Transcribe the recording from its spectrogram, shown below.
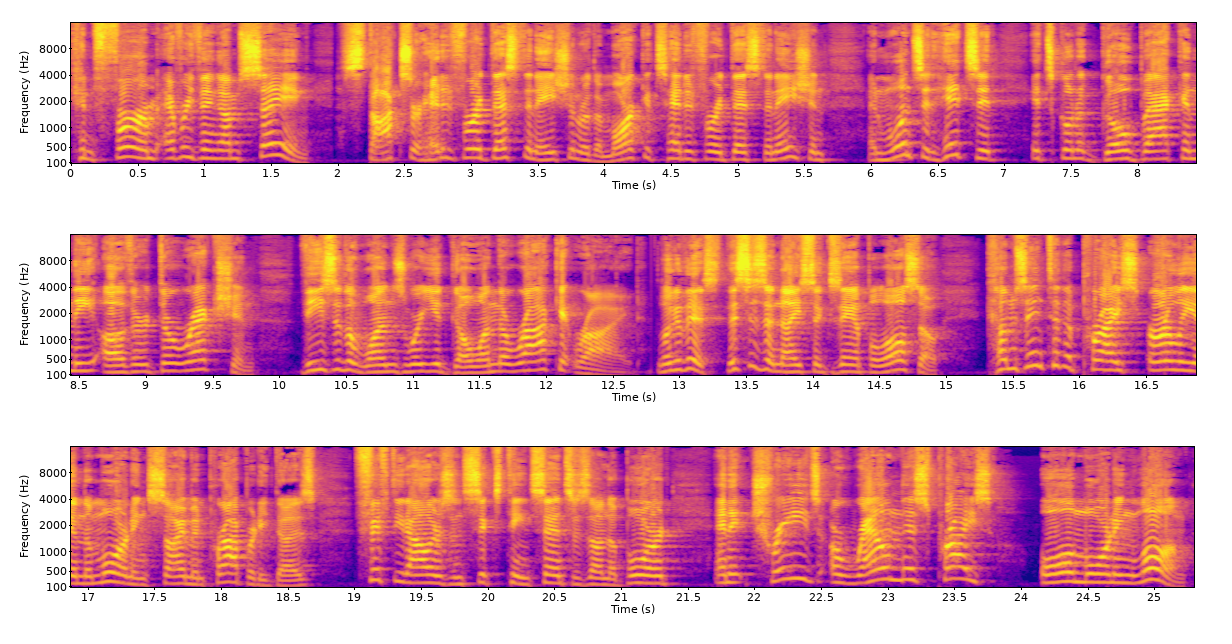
confirm everything I'm saying. Stocks are headed for a destination or the market's headed for a destination, and once it hits it, it's going to go back in the other direction. These are the ones where you go on the rocket ride. Look at this. This is a nice example also. Comes into the price early in the morning, Simon Property does. $50.16 is on the board, and it trades around this price all morning long.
